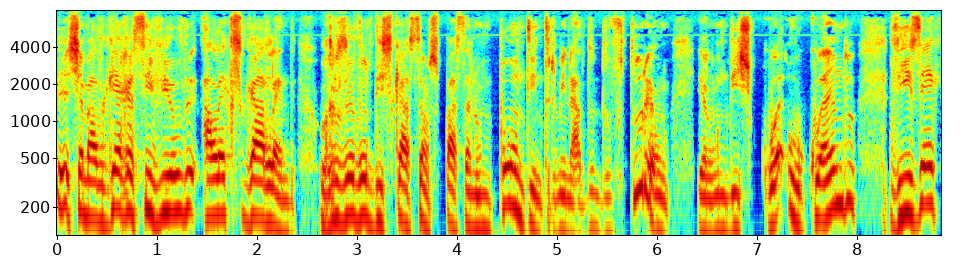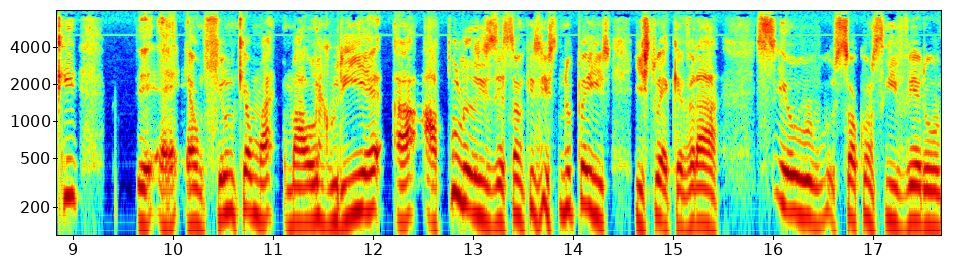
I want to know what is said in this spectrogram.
uh, chamado Guerra Civil de Alex Garland. O realizador diz que a ação se passa num ponto indeterminado do futuro, ele, é não diz o quando, diz é que é, é, um filme que é uma, uma alegoria à, à, polarização que existe no país. Isto é, que haverá. Eu só consegui ver o,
